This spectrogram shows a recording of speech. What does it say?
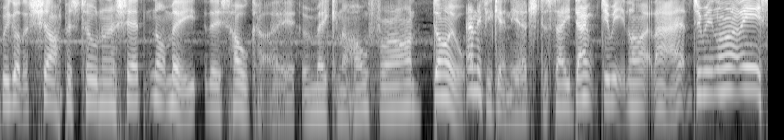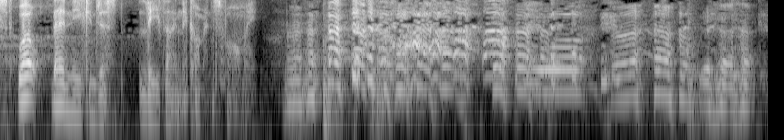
We got the sharpest tool in the shed. Not me, this hole cutter here. We're making a hole for our dial. And if you get the urge to say, don't do it like that, do it like this, well, then you can just leave that in the comments for me.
